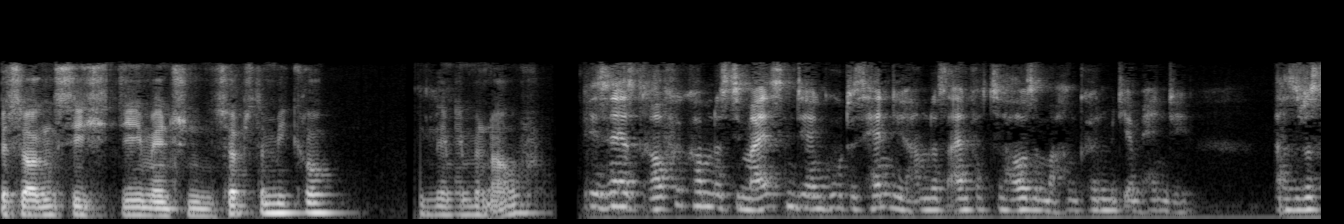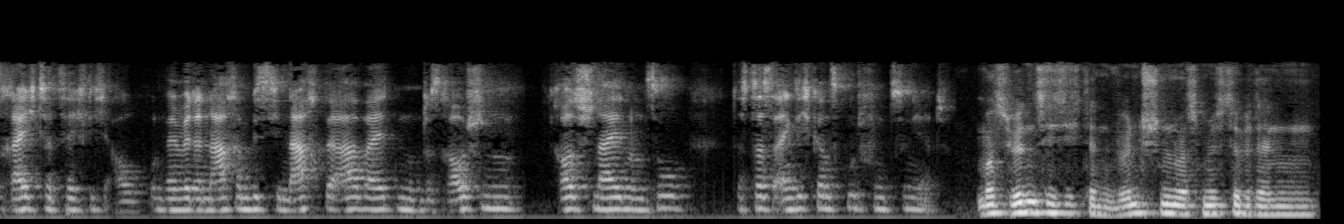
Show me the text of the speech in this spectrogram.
besorgen sich die Menschen selbst ein Mikro und nehmen auf? Wir sind jetzt draufgekommen, dass die meisten, die ein gutes Handy haben, das einfach zu Hause machen können mit ihrem Handy. Also das reicht tatsächlich auch. Und wenn wir danach ein bisschen nachbearbeiten und das Rauschen rausschneiden und so, dass das eigentlich ganz gut funktioniert. Was würden Sie sich denn wünschen? Was müsste denn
